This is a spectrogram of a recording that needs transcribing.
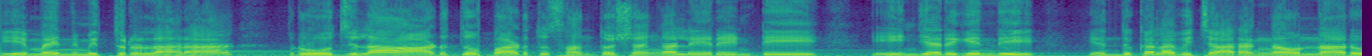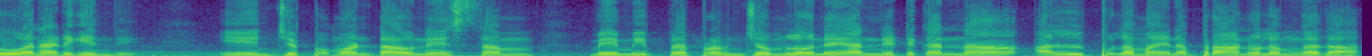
ఏమైంది మిత్రులారా? రోజులా ఆడుతూ పాడుతూ సంతోషంగా లేరేంటి? ఏం జరిగింది? ఎందుకలా విచారంగా ఉన్నారు? అని అడిగింది. ఏం చెప్పమంటావు నేస్తం? మేము ఈ ప్రపంచంలోనే అన్నిటికన్నా అల్పులమైన ప్రాణులం కదా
